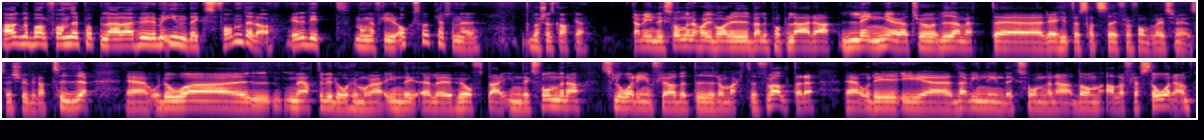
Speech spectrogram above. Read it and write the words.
Ja, globalfonder är populära. Hur är det med indexfonder? Då? Är det dit många flyr också kanske när börsen skakar? Ja, indexfonderna har ju varit väldigt populära länge. Jag tror vi har mätt, eh, eller jag hittade statistik från Fondbolaget sedan 2010. Eh, och då eh, mäter vi då hur, många index, eller hur ofta indexfonderna slår inflödet i de aktivt förvaltade. Och det är, där vinner indexfonderna de allra flesta åren.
